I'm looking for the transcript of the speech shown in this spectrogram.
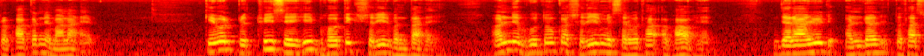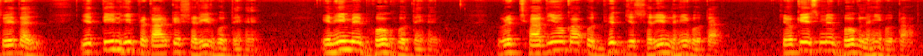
प्रभाकर ने माना है। केवल पृथ्वी से ही भौतिक शरीर बनता है। अन्य भूतों का शरीर में सर्वथा अभाव है। जरायुज, अंडज तथा श्वेतज, ये तीन ही प्रकार के शरीर होते हैं। इन्हीं में भोग होते हैं। वृक्षादियों का उद्भिज शरीर नहीं होता, क्योंकि इसमें भोग नहीं होता।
